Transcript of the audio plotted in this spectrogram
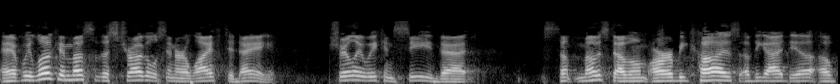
And if we look at most of the struggles in our life today, surely we can see that some, most of them are because of the idea of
